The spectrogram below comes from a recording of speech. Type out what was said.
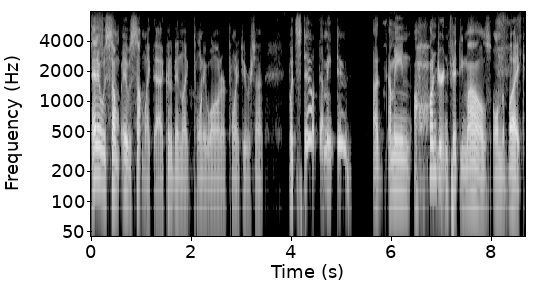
And it was some it was something like that. It could have been like 21 or 22%. But still, I mean, dude, I, I mean, 150 miles on the bike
